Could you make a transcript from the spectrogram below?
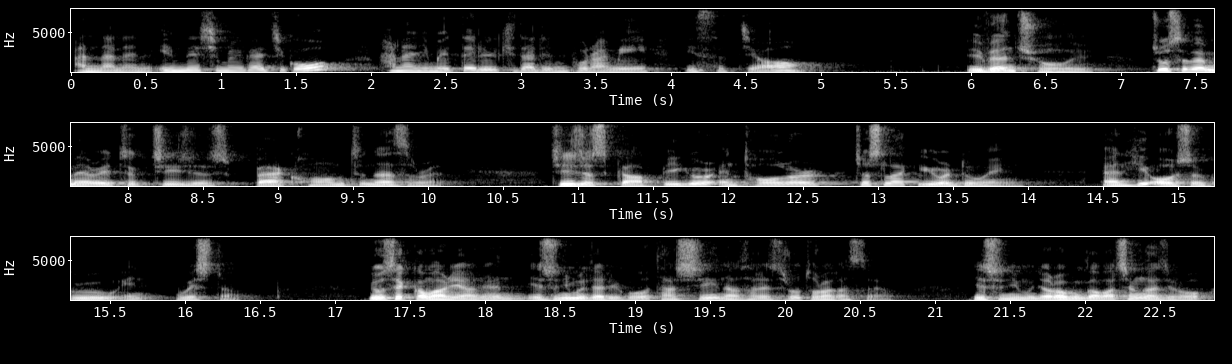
안나는 인내심을 가지고 하나님의 때를 기다린 보람이 있었죠. Eventually, Joseph and Mary took Jesus back home to Nazareth. Jesus got bigger and taller, just like you are doing, and he also grew in wisdom. 요셉과 마리아는 예수님을 데리고 다시 나사렛으로 돌아갔어요. 예수님은 여러분과 마찬가지로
